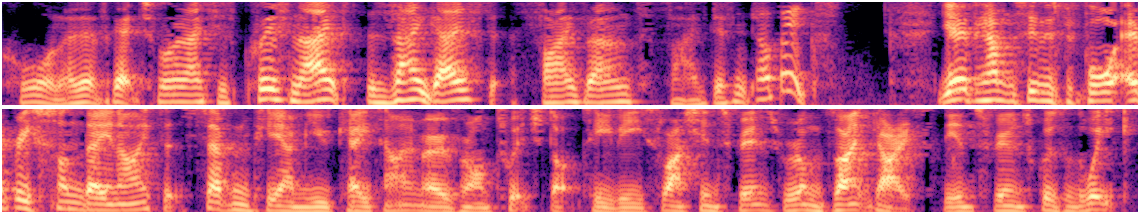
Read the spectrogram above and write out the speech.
Cool. Now don't forget tomorrow night is quiz night. Zeitgeist, five rounds, five different topics. Yeah, if you haven't seen this before, every Sunday night at 7pm UK time over on twitch.tv slash interference, we're on Zeitgeist, the interference quiz of the week.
